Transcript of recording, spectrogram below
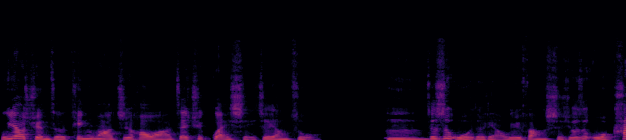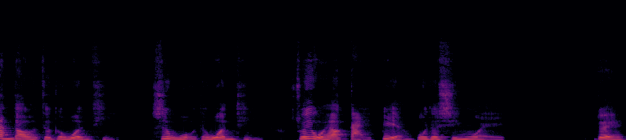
不要选择听话之后啊，再去怪谁这样做。嗯这是我的疗愈方式，就是我看到了这个问题是我的问题，所以我要改变我的行为。对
